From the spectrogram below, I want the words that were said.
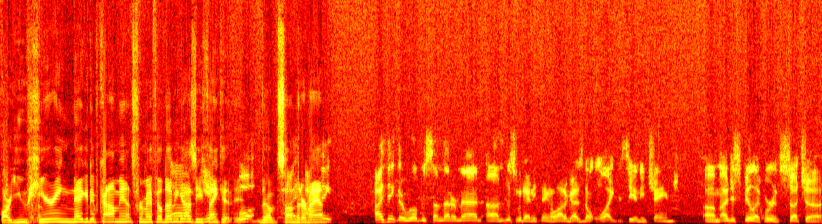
Are you hearing negative comments from FLW guys? Do you Uh, think it, well, there are some that are mad? I think, I think there will be some that are mad. Um, just with anything, a lot of guys don't like to see any change. Um, I just feel like we're in such a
